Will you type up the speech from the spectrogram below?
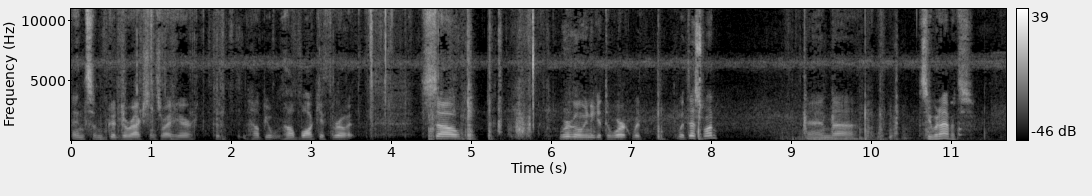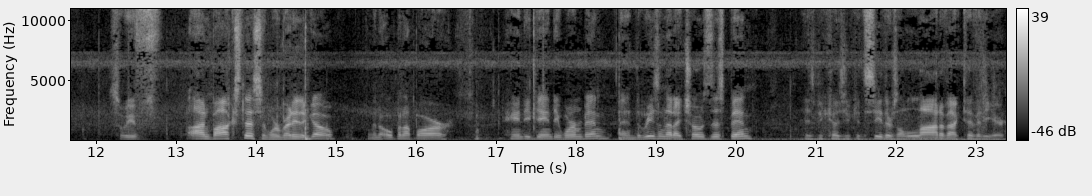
and some good directions right here to help you help walk you through it. So we're going to get to work with with this one and uh, see what happens. So we've unboxed this and we're ready to go. I'm going to open up our handy dandy worm bin, and the reason that I chose this bin is because you can see there's a lot of activity here.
